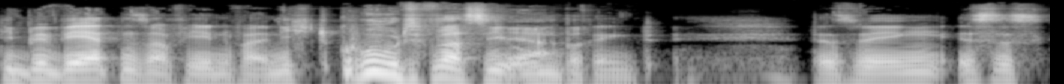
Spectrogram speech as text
Die bewerten es auf jeden Fall nicht gut, was sie Ja. umbringt. Deswegen ist es,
